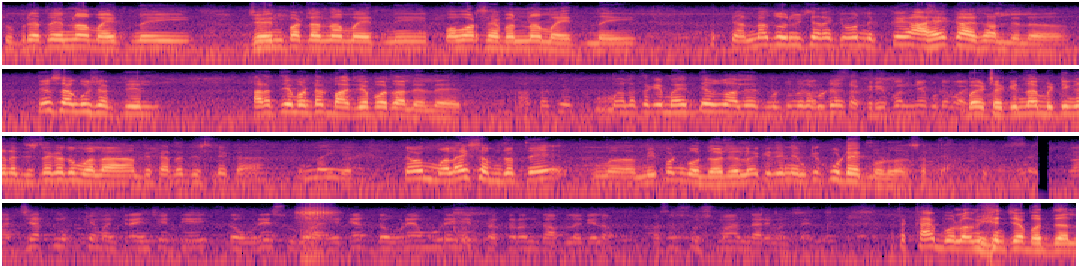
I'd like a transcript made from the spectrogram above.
सुप्रियाताईंना माहीत नाही जयंत पाटलांना माहीत नाही पवार साहेबांना माहीत नाही. तर त्यांना जाऊन विचारा की बाबा नक्की आहे काय चाललेलं? ते सांगू शकतील. अरे ते म्हणतात भाजपच आलेले आहेत. आता ते मला तर काही माहीत नाही अजून आले आहेत मग तुम्ही कुठे सक्रिय पण नाही कुठे भाजप. बैठकींना मिटिंगांना दिसलं का तुम्हाला? आमच्या खाता दिसले का? नाही आहेत त्यामुळे मलाही समजत नाही. म- मी पण गोंधळलेलो आहे की ते नेमके कुठे आहेत म्हणून सध्या. राज्यात मुख्यमंत्र्यांचे ते दौरे सुरू आहेत. त्या दौऱ्यामुळे हे प्रकरण दाबलं गेलं असं सुषमा अंधारे म्हणतात आता काय बोलावं मी यांच्याबद्दल?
